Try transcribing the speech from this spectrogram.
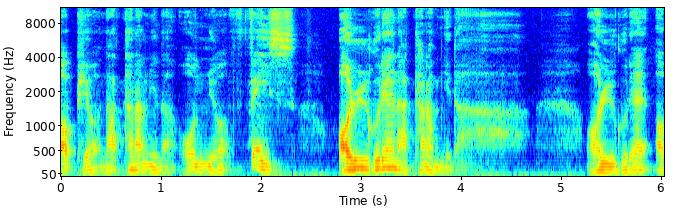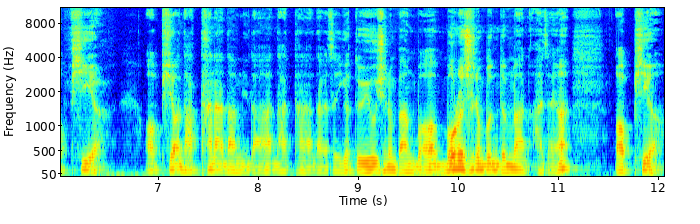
appear 나타납니다. on your face 얼굴에 나타납니다. 얼굴에 appear appear 나타나답니다. 나타나다. 그래서 이것도 외우시는 방법 모르시는 분들만 하자요. appear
